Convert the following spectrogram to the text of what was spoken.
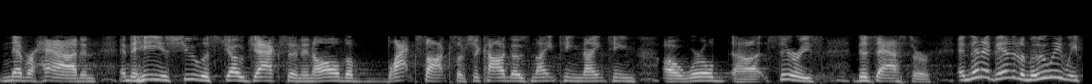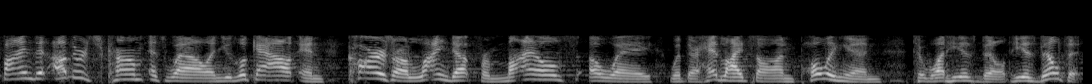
never had. And, and that he is shoeless Joe Jackson and all the Black Sox of Chicago's 1919 uh, World uh, Series disaster. And then at the end of the movie, we find that others come as well. And you look out and cars are lined up for miles away with their headlights on, pulling in to what he has built. He has built it.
